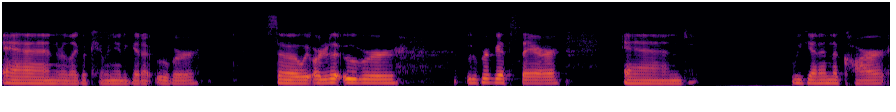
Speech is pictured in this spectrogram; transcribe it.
And we're like, okay, we need to get an Uber. So we ordered the Uber. Uber gets there and we get in the car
